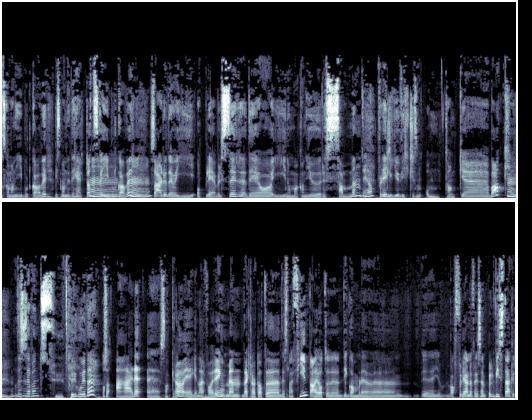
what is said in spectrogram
Skal man gi bort gaver? Hvis man i det hele tatt skal gi bort gaver, så er det jo det å gi opplevelser. Det å gi noe man kan gjøre sammen. Ja. For det ligger jo virkelig sånn omtanke bak. Og det syns jeg var en supergod idé. Og så er det, jeg snakker av egen erfaring, men det er klart at eh, det som er fint, er jo at eh, de gamle eh, eh, vaffeljernene f.eks. Hvis det er,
